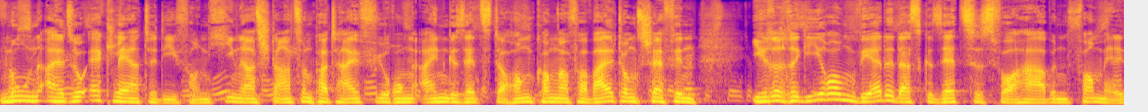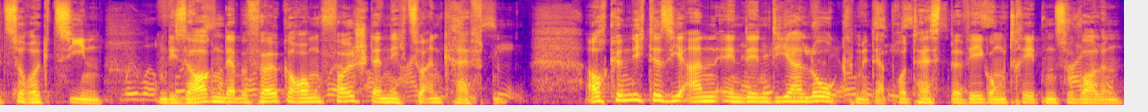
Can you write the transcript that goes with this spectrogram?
Nun also erklärte die von Chinas Staats- und Parteiführung eingesetzte Hongkonger Verwaltungschefin, ihre Regierung werde das Gesetzesvorhaben formell zurückziehen, um die Sorgen der Bevölkerung vollständig zu entkräften. Auch kündigte sie an, in den Dialog mit der Protestbewegung treten zu wollen.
